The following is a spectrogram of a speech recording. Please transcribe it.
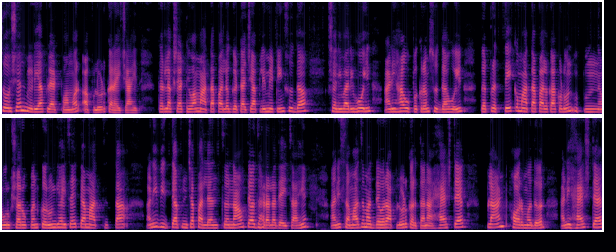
सोशल मीडिया प्लॅटफॉर्मवर अपलोड करायचे आहेत. तर लक्षात ठेवा माता पालक गटाची आपली मीटिंगसुद्धा शनिवारी होईल आणि हा उपक्रमसुद्धा होईल. तर प्रत्येक माता पालकाकडून वृक्षारोपण करून घ्यायचं आहे. त्या माता आणि वि त्यांच्या पाल्यांचं नाव त्या झाडाला द्यायचं आहे. आणि समाज माध्यमावर अपलोड करताना हॅशटॅग प्लांट फॉर मदर आणि हॅशटॅग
